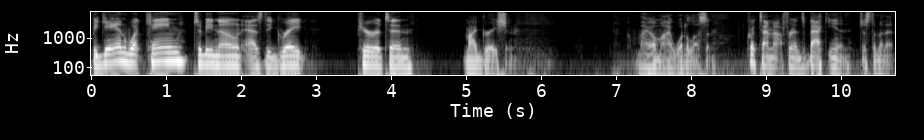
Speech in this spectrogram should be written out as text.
began what came to be known as the Great Puritan migration. My oh my, what a lesson. Quick time out, friends. Back in just a minute.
